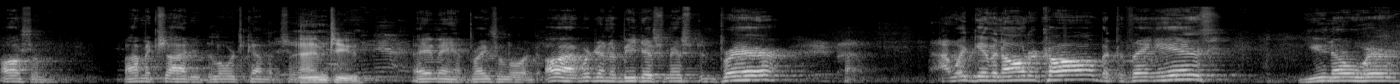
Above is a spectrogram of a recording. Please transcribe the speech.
Awesome. I'm excited. The Lord's coming soon. I am too. Amen. Praise the Lord. All right, we're going to be dismissed in prayer. Uh, I would give an altar call, but the thing is, you know where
